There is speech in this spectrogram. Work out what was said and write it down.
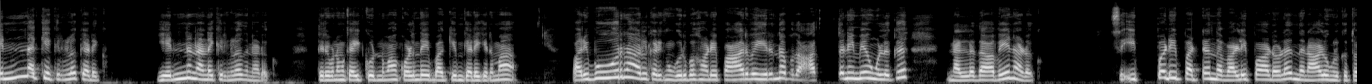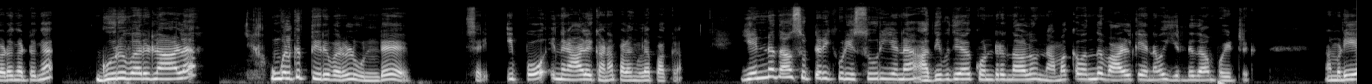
என்ன கேட்குறீங்களோ கிடைக்கும். என்ன நினைக்கிறீங்களோ அது நடக்கும். திருமணம் கை கூடணுமா? குழந்தை பாக்கியம் கிடைக்கணுமா? பரிபூர்ண அருள் கிடைக்கும். குரு பகவானுடைய பார்வை இருந்தால் போதும். அத்தனையுமே உங்களுக்கு நல்லதாகவே நடக்கும். ஸோ இப்படிப்பட்ட இந்த வழிபாடோட இந்த நாள் உங்களுக்கு தொடங்கட்டுங்க. குருவருளால் உங்களுக்கு திருவருள் உண்டு. சரி இப்போ இந்த நாளுக்கான பழங்களை பார்க்கலாம். என்னதான் சுட்டரிக்கக்கூடிய சூரியனை அதிபதியாக கொண்டிருந்தாலும் நமக்கு வந்து வாழ்க்கை என்னவோ இருண்டுதான் போயிட்டு இருக்கு. நம்முடைய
